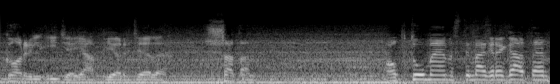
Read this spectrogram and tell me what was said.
Ale goryl idzie, ja pierdzielę. Szatan. Optumem z tym agregatem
